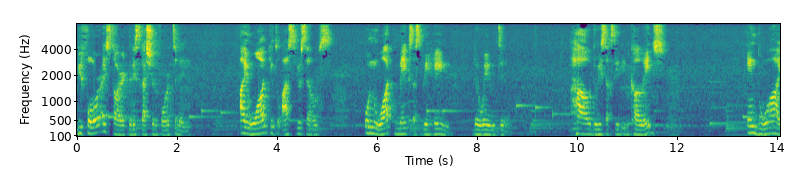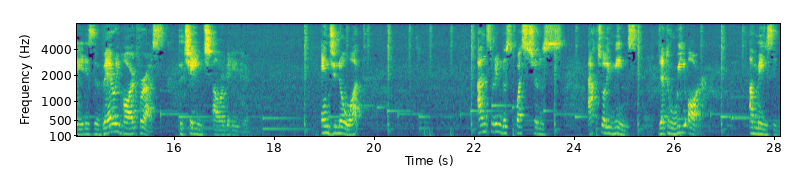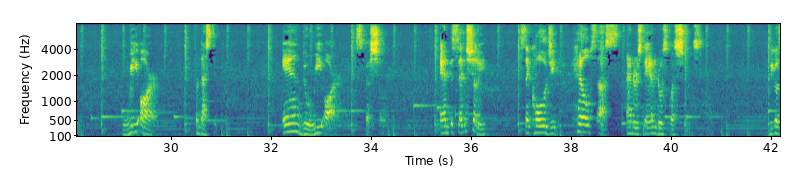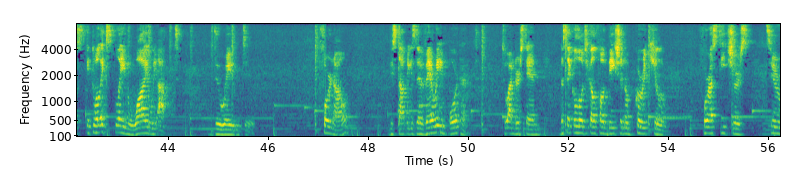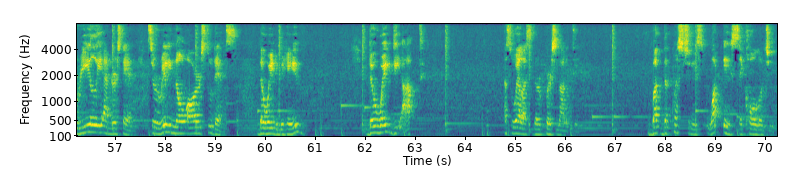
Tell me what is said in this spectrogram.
Before I start the discussion for today, I want you to ask yourselves on what makes us behave the way we do. How do we succeed in college? And why it is very hard for us to change our behavior. And you know what? Answering those questions actually means that we are amazing. We are fantastic. And we are special. And essentially, psychology helps us understand those questions because it will explain why we act the way we do. For now, this topic is very important to understand the psychological foundation of curriculum for us teachers to really understand, to really know our students, the way they behave, the way they act, as well as their personality. But the question is, what is psychology?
